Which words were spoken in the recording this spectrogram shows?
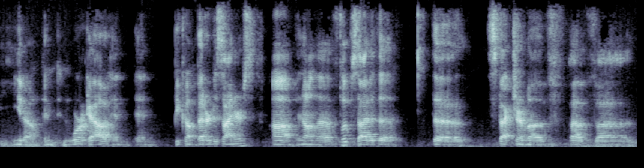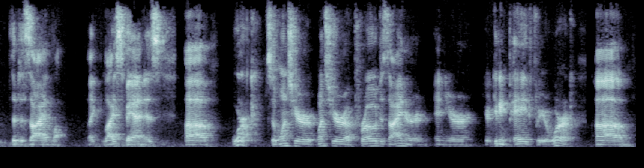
you know and, and, work out and, and become better designers. Um, and on the flip side of the the spectrum of of uh, the design like lifespan is uh, work. So once you're once you're a pro designer and you're you're getting paid for your work, um,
